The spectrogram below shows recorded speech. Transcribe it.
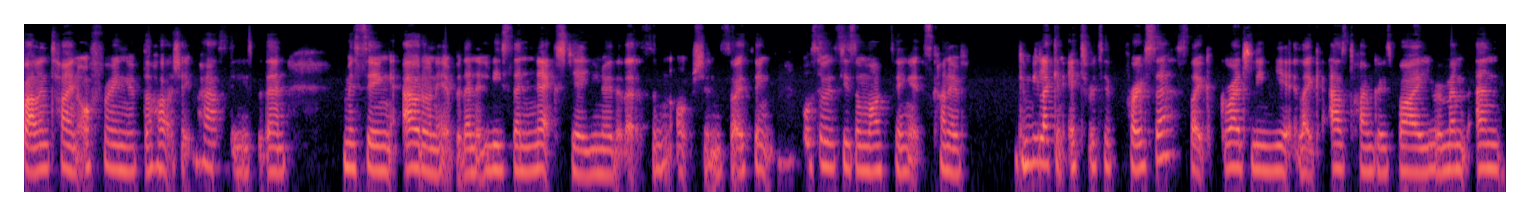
Valentine offering of the heart-shaped pasties, but then missing out on it. But then at least then next year, you know that that's an option. So I think mm-hmm. also with seasonal marketing, it's kind of, it can be like an iterative process, like gradually, yeah, like as time goes by, you remember, and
